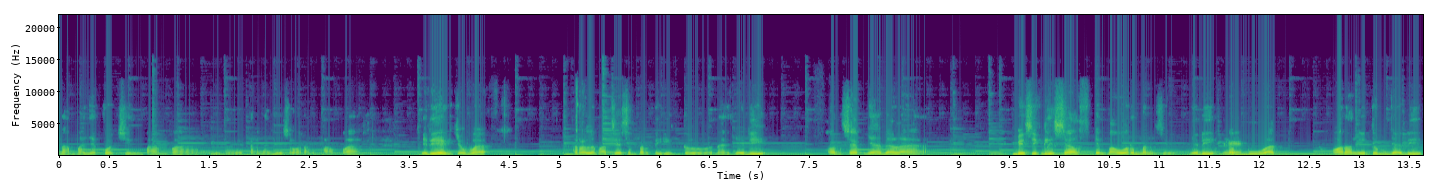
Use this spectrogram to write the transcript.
namanya coaching papa gitu ya karena gue seorang papa. Jadi yang coba relevansinya seperti itu. Nah jadi konsepnya adalah basically self empowerment sih. Jadi Oke. ngebuat orang itu menjadi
